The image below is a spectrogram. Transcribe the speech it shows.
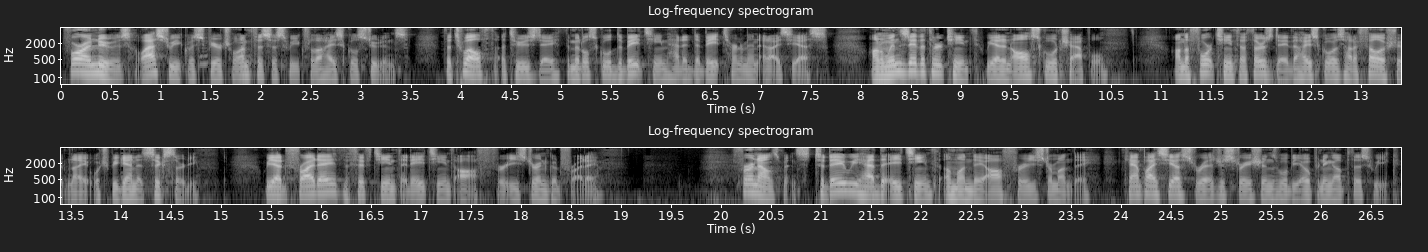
For our news, last week was Spiritual Emphasis Week for the high school students. The 12th, a Tuesday, the middle school debate team had a debate tournament at ICS. On Wednesday the 13th, we had an all-school chapel. On the 14th, a Thursday, the high schools had a fellowship night, which began at 6:30. We had Friday, the 15th, and 18th off for Easter and Good Friday. For announcements, today we had the 18th, a Monday off for Easter Monday. Camp ICS registrations will be opening up this week.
